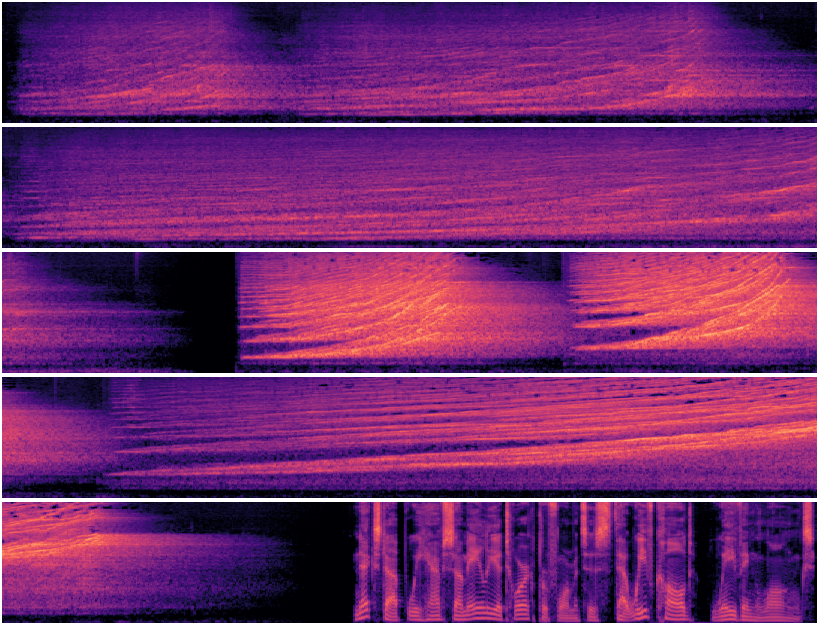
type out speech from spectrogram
Next up, we have some aleatoric performances that we've called waving longs.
